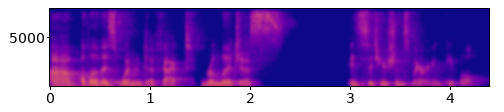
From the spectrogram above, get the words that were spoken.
um, although this wouldn't affect religious institutions marrying people.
